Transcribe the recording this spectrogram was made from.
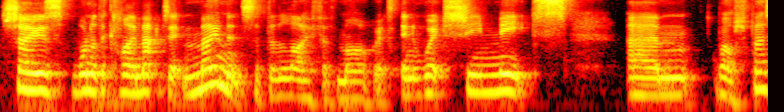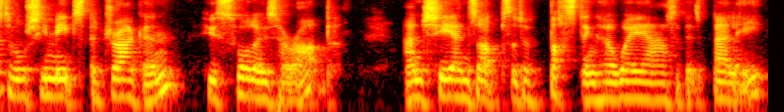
shows one of the climactic moments of the life of Margaret, in which she meets, um, well, first of all, she meets a dragon who swallows her up, and she ends up sort of busting her way out of its belly.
